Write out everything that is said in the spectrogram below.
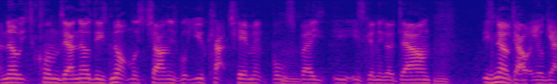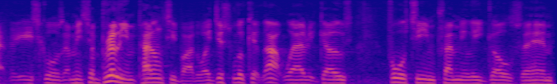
I know it's clumsy. I know there's not much challenge, but you catch him at full space, he's going to go down. There's no doubt he'll get he scores. I mean, it's a brilliant penalty, by the way. Just look at that where it goes. 14 Premier League goals for him.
